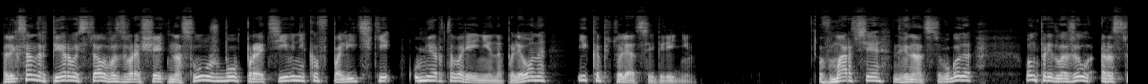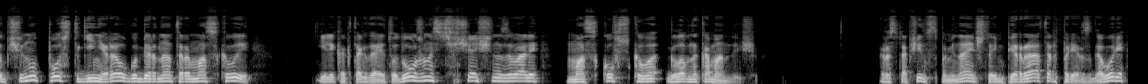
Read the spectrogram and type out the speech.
Александр I стал возвращать на службу противников политики умиротворения Наполеона и капитуляции перед ним. В марте 12 года он предложил Растопчину пост генерал-губернатора Москвы, или, как тогда эту должность чаще называли, московского главнокомандующего. Растопчин вспоминает, что император при разговоре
